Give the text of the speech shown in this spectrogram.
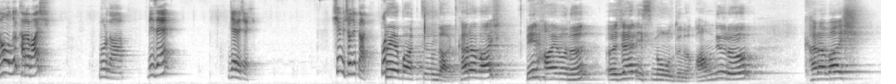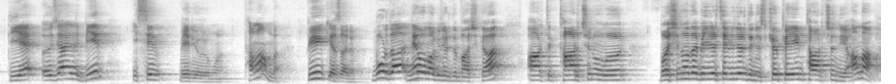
ne oldu Karabaş? Burada. Bize gelecek. Şimdi çocuklar. Bu Buraya baktığımda Karabaş bir hayvanın özel ismi olduğunu anlıyorum. Karabaş diye özel bir isim veriyorum ona. Tamam mı? Büyük yazarım. Burada ne olabilirdi başka? Artık tarçın olur. Başına da belirtebilirdiniz köpeğim tarçın diye. Ama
